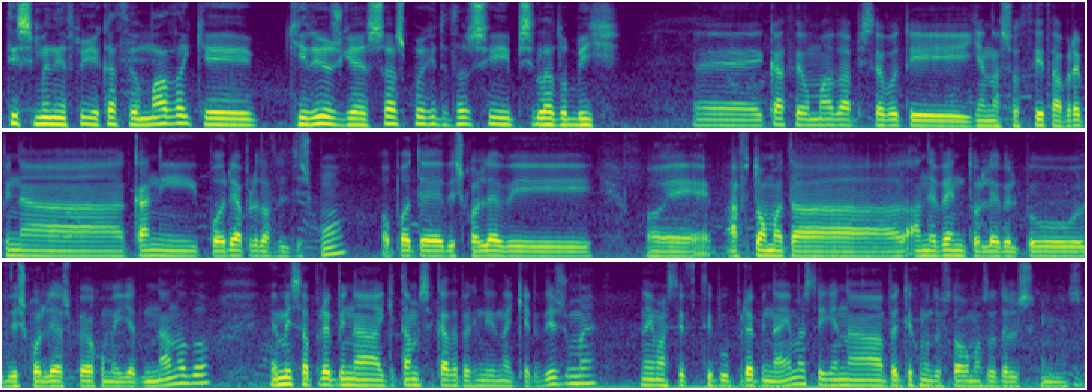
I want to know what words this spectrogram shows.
τι σημαίνει αυτό για κάθε ομάδα και κυρίως για εσάς που έχετε θέσει υψηλά τον πύχη; Ε, κάθε ομάδα πιστεύω ότι για να σωθεί θα πρέπει να κάνει πορεία πρωταθλητισμού. Οπότε δυσκολεύει ε, αυτόματα, ανεβαίνει το level που, δυσκολίας που έχουμε για την άνοδο. Εμείς θα πρέπει να κοιτάμε σε κάθε παιχνίδι να κερδίζουμε, να είμαστε αυτοί που πρέπει να είμαστε για να πετύχουμε το στόχο μας στο τέλος της χρονιάς.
